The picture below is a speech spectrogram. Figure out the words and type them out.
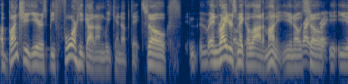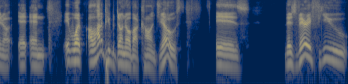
a bunch of years before he got on weekend update so and writers make a lot of money you know Right, so right. you know it, and it what a lot of people don't know about colin jost is there's very few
